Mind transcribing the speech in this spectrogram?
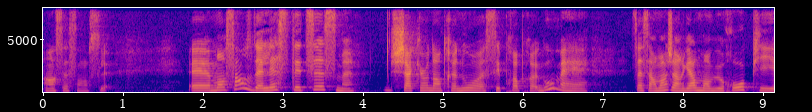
en ce sens-là. Euh, mon sens de l'esthétisme, chacun d'entre nous a ses propres goûts, mais sincèrement, je regarde mon bureau, puis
